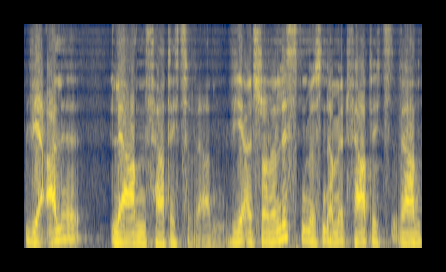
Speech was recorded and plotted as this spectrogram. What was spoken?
wir alle lernen, fertig zu werden. Wir als Journalisten müssen damit fertig werden,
